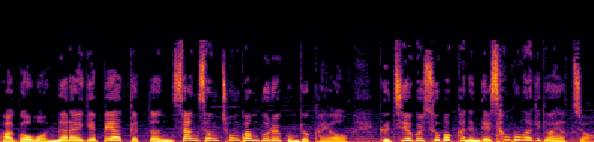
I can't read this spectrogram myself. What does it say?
과거 원나라에게 빼앗겼던 쌍성 총관부를 공격하여 그 지역을 수복하는 데 성공하기도 하였죠.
